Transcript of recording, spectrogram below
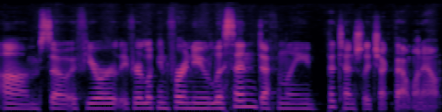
Um, so if you're if you're looking for a new listen, definitely potentially check that one out.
